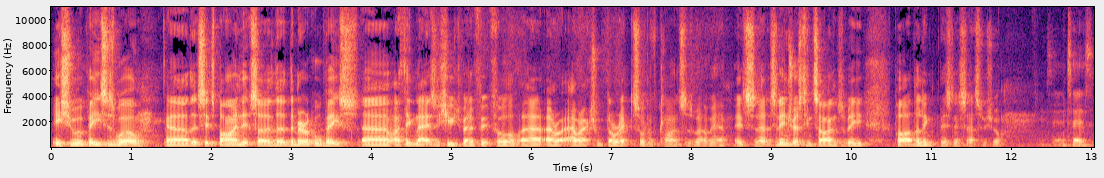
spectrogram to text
issuer piece as well uh, that sits behind it. So the, the miracle piece, uh, I think that is a huge benefit for uh, our, our actual direct sort of clients as well. Yeah, it's uh, it's an interesting time to be part of the link business. That's for sure. It is.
